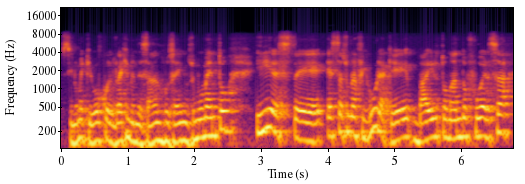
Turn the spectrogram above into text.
si no me equivoco, el régimen de Saddam Hussein en su momento. Y este, esta es una figura que va a ir tomando fuerza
